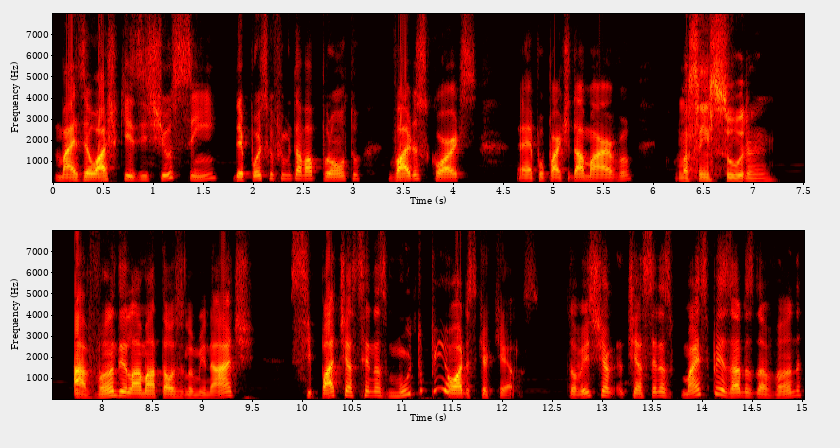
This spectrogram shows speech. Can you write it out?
Mas eu acho que existiu sim, depois que o filme estava pronto, vários cortes é, por parte da Marvel. Uma censura, né? A Wanda ir lá matar os Illuminati, se pá, tinha cenas muito piores que aquelas. Talvez tinha, tinha cenas mais pesadas da Wanda,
